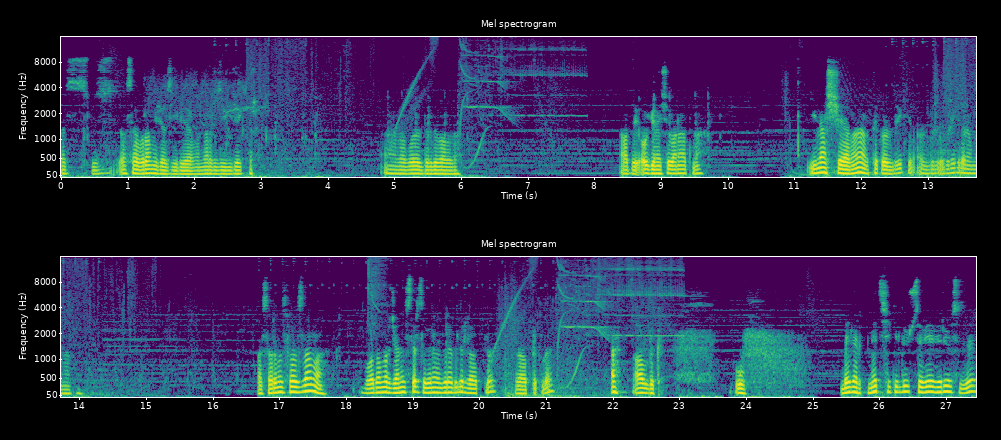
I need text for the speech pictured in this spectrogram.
Biz, biz hasar vuramayacağız gibi ya. Bunlar bizi yiyecekler. Aa baba öldürdü valla. Abi o güneşi bana atma. İn aşağıya lan artık öldürecek, öldür, öldürecekler amına koyayım. Hasarımız fazla ama bu adamlar canı isterse beni öldürebilir rahatla, rahatlıkla. Hah aldık. Uf. Beyler net şekilde 3 seviye veriyor size.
